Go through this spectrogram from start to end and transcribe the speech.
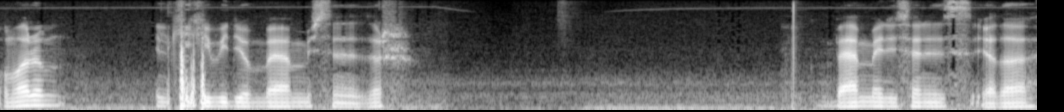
Umarım ilk iki videomu beğenmişsinizdir. Beğenmediyseniz ya da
